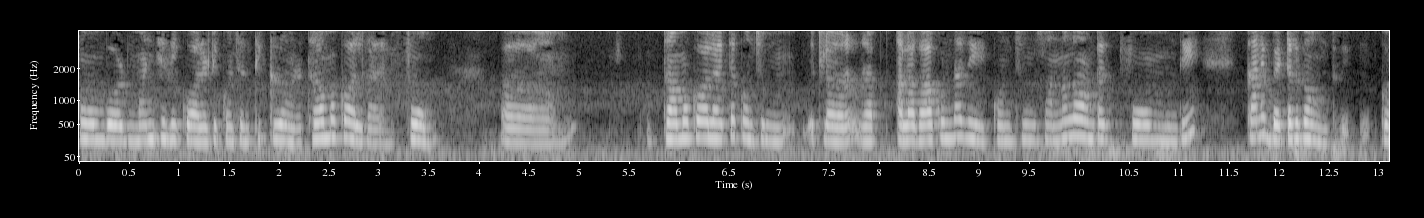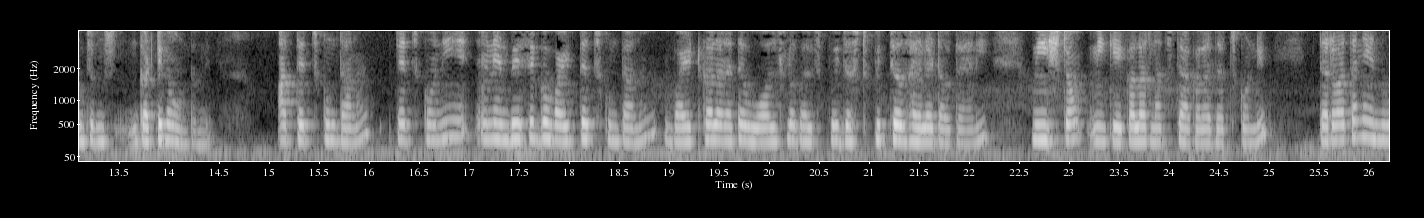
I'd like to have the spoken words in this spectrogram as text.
ఫోమ్ బోర్డ్ మంచిది క్వాలిటీ కొంచెం థిక్గా ఉంటుంది థర్మోకాల్ కాదండి ఫోమ్ థర్మోకాల్ అయితే కొంచెం ఇట్లా రబ్ అలా కాకుండా అది కొంచెం సన్నగా ఉంటుంది ఫోమ్ ఉంది కానీ బెటర్గా ఉంటుంది. కొంచెం గట్టిగా ఉంటుంది. అది తెచ్చుకుంటాను. తెచ్చుకొని నేను బేసిక్గా వైట్ తెచ్చుకుంటాను. వైట్ కలర్ అయితే వాల్స్లో కలిసిపోయి జస్ట్ పిక్చర్స్ హైలైట్ అవుతాయని. మీ ఇష్టం. మీకు ఏ కలర్ నచ్చితే ఆ కలర్ తెచ్చుకోండి. తర్వాత నేను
